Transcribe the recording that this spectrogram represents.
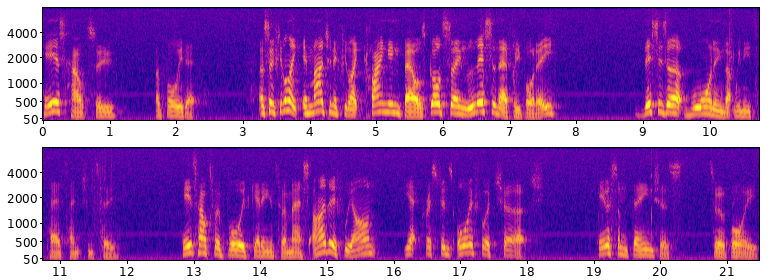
Here's how to avoid it. And so if you like, imagine if you like clanging bells, God saying, listen everybody, this is a warning that we need to pay attention to. Here's how to avoid getting into a mess, either if we aren't yet Christians or if we're a church. Here are some dangers to avoid.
